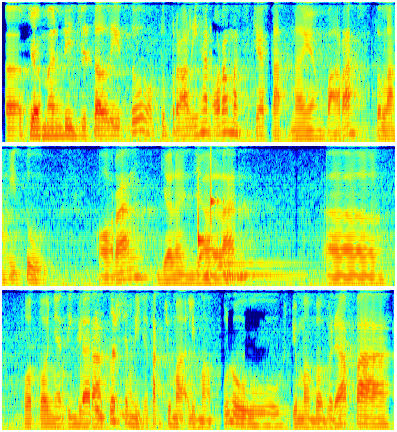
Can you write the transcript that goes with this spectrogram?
Eh, zaman digital itu waktu peralihan orang masih cetak. Nah, yang parah setelah itu orang jalan-jalan eh, fotonya 300 yang dicetak cuma 50, cuma beberapa.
